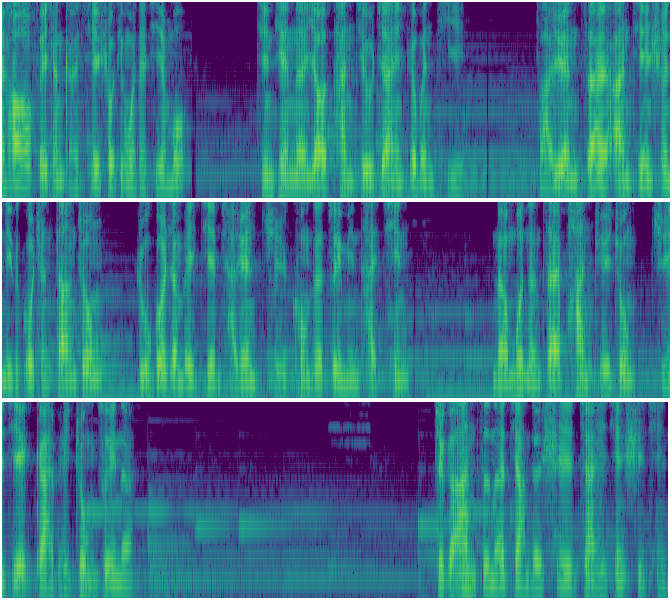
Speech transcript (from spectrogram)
你好，非常感谢收听我的节目。今天呢，要探究这样一个问题：法院在案件审理的过程当中，如果认为检察院指控的罪名太轻，能不能在判决中直接改为重罪呢？这个案子呢，讲的是这样一件事情：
